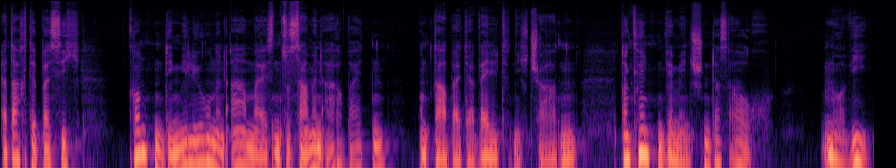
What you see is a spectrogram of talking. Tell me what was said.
Er dachte bei sich, konnten die Millionen Ameisen zusammenarbeiten und dabei der Welt nicht schaden, dann könnten wir Menschen das auch. Nur wie?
